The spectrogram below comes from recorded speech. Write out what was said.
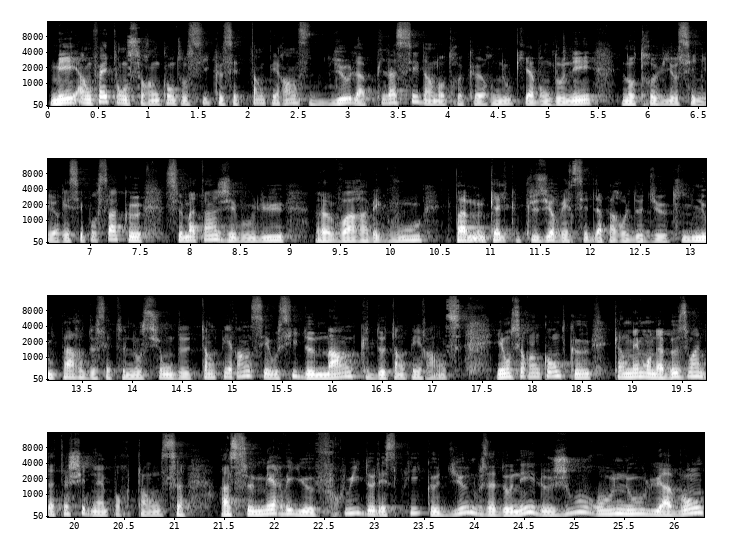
Mais en fait, on se rend compte aussi que cette tempérance, Dieu l'a placée dans notre cœur, nous qui avons donné notre vie au Seigneur. Et c'est pour ça que ce matin, j'ai voulu euh, voir avec vous quelques, plusieurs versets de la parole de Dieu qui nous parlent de cette notion de tempérance et aussi de manque de tempérance. Et on se rend compte que quand même on a besoin d'attacher de l'importance à ce merveilleux fruit de l'esprit que Dieu nous a donné le jour où nous lui avons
